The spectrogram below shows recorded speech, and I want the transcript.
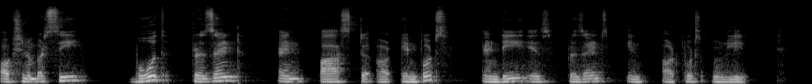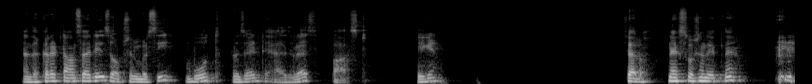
option number C both present and past uh, inputs and D is present in outputs only and the correct answer is option number C both present as well as past ठीक है चलो नेक्स्ट क्वेश्चन देखते हैं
